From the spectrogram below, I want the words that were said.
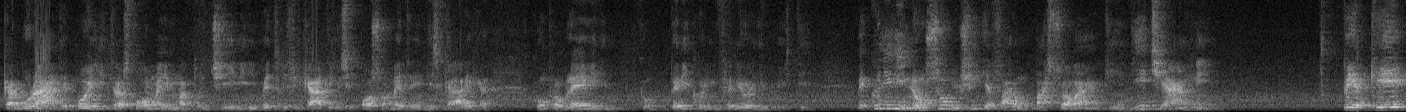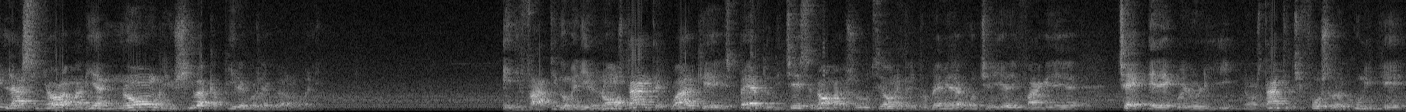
carburante poi li trasforma in mattoncini vetrificati che si possono mettere in discarica con problemi, di, con pericoli inferiori di questi Beh, quelli lì non sono riusciti a fare un passo avanti in dieci anni perché la signora Maria non riusciva a capire cos'è quella roba lì. E di fatti, come dire, nonostante qualche esperto dicesse no, ma la soluzione per i problemi della conceria dei fanghi c'è ed è quello lì, nonostante ci fossero alcuni che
